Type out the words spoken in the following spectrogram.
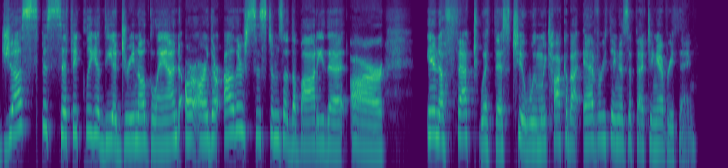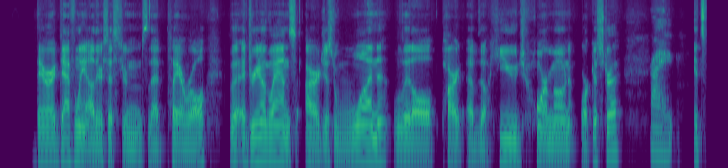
just specifically the adrenal gland, or are there other systems of the body that are in effect with this too? When we talk about everything is affecting everything, there are definitely other systems that play a role. The adrenal glands are just one little part of the huge hormone orchestra. Right it's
